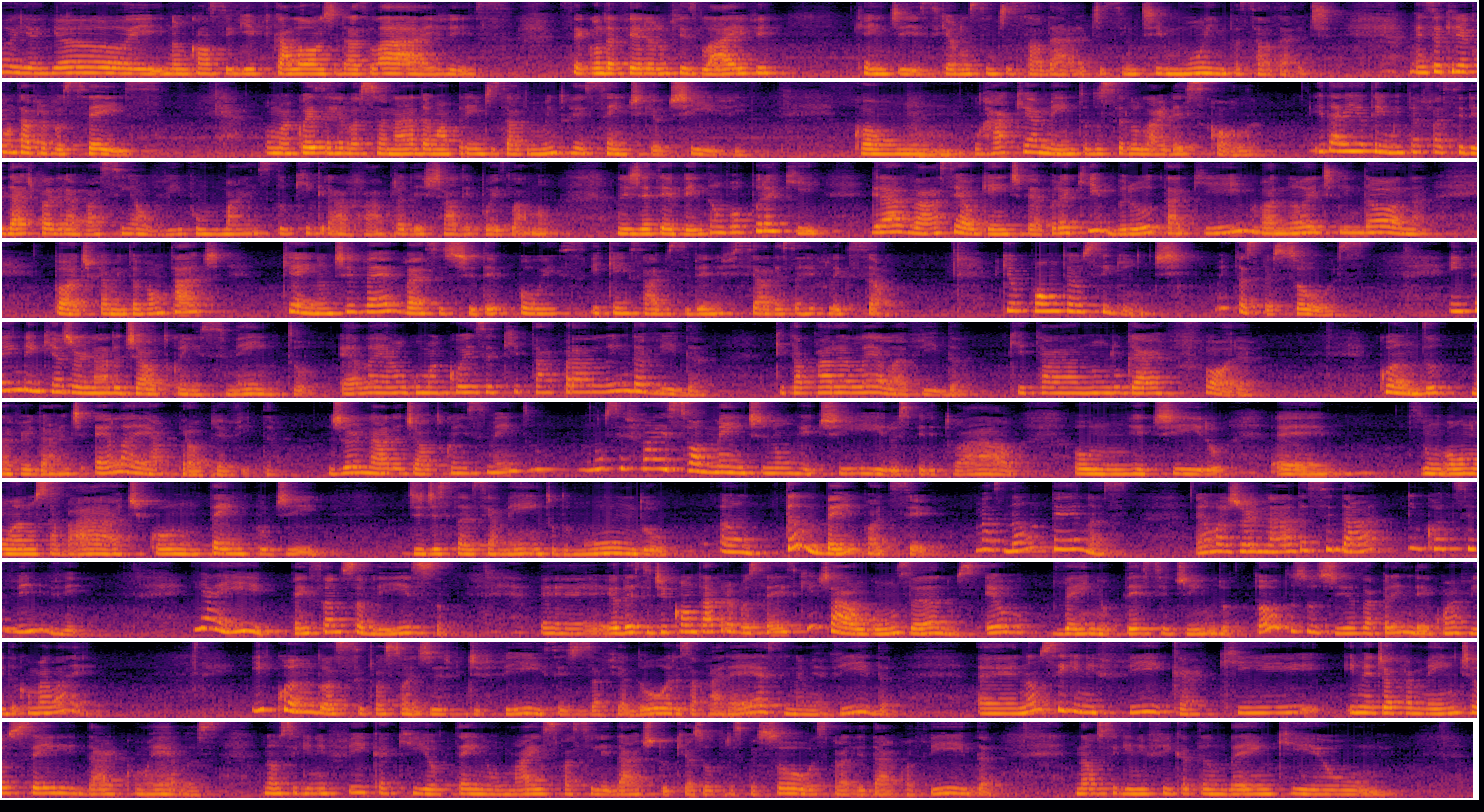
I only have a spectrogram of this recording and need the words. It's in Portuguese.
Oi, oi, oi, não consegui ficar longe das lives. Segunda-feira eu não fiz live. Quem disse que eu não senti saudade? Senti muita saudade. Mas eu queria contar para vocês uma coisa relacionada a um aprendizado muito recente que eu tive com o hackeamento do celular da escola. E daí eu tenho muita facilidade para gravar assim ao vivo, mais do que gravar para deixar depois lá no, no IGTV. Então vou por aqui gravar. Se alguém estiver por aqui, Bru tá aqui. Boa noite, lindona. Pode ficar muito à vontade. Quem não tiver, vai assistir depois e quem sabe se beneficiar dessa reflexão. Porque o ponto é o seguinte: muitas pessoas entendem que a jornada de autoconhecimento ela é alguma coisa que está para além da vida que está paralela à vida, que está num lugar fora, quando, na verdade, ela é a própria vida. Jornada de autoconhecimento não se faz somente num retiro espiritual ou num retiro é, ou num ano sabático ou num tempo de, de distanciamento do mundo. Não, também pode ser, mas não apenas. É uma jornada se dá enquanto se vive. E aí, pensando sobre isso, é, eu decidi contar para vocês que já há alguns anos eu venho decidindo todos os dias aprender com a vida como ela é. E quando as situações difíceis, desafiadoras aparecem na minha vida, é, não significa que imediatamente eu sei lidar com elas, não significa que eu tenho mais facilidade do que as outras pessoas para lidar com a vida não significa também que eu,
